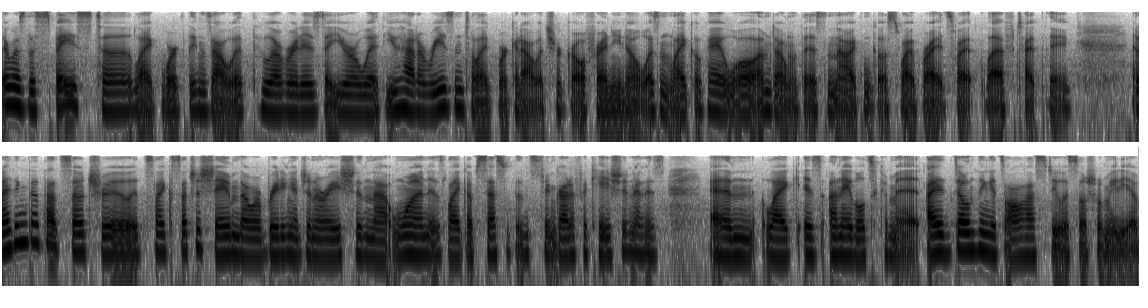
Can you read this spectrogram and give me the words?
there was the space to like work things out with whoever it is that you were with. You had a reason to like work it out with your girlfriend. You know, it wasn't like, okay, well, I'm done with this and now I can go swipe right, swipe left type thing. And I think that that's so true. It's like such a shame that we're breeding a generation that one is like obsessed with instant gratification and is and like is unable to commit. I don't think it's all has to do with social media.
